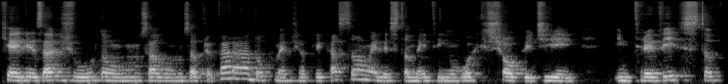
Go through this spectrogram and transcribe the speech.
que eles ajudam os alunos a preparar documento de aplicação. Eles também têm um workshop de entrevista.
